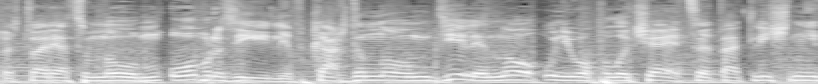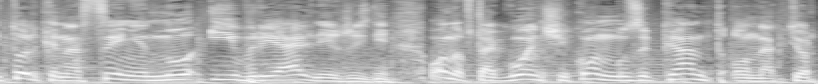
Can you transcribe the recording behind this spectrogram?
растворяться в новом образе или в каждом новом деле, но у него получается это отлично не только на сцене, но и в реальной жизни. Он автогонщик, он музыкант, он актер,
